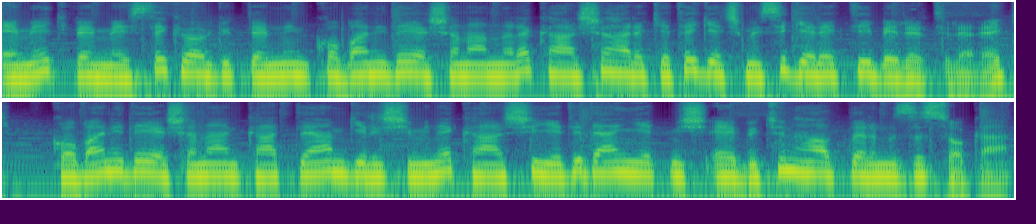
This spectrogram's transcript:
emek ve meslek örgütlerinin Kobani'de yaşananlara karşı harekete geçmesi gerektiği belirtilerek, Kobani'de yaşanan katliam girişimine karşı 7'den 70'e bütün halklarımızı sokağa,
